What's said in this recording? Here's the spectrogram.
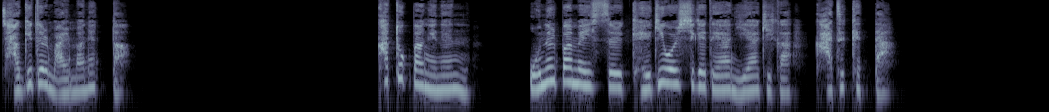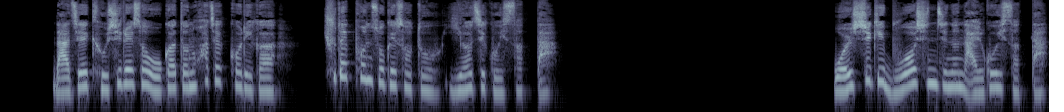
자기들 말만 했다. 카톡방에는 오늘 밤에 있을 개기월식에 대한 이야기가 가득했다. 낮에 교실에서 오가던 화제거리가 휴대폰 속에서도 이어지고 있었다. 월식이 무엇인지는 알고 있었다.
